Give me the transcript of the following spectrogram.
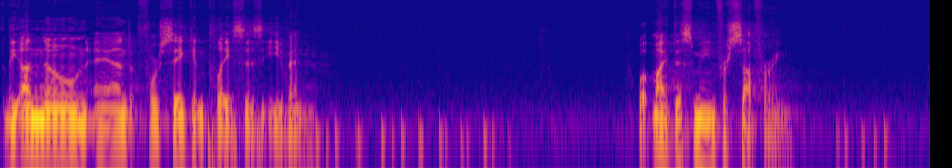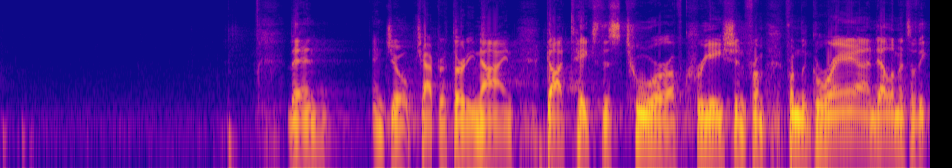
the unknown and forsaken places, even, what might this mean for suffering? Then, in Job chapter 39, God takes this tour of creation from, from the grand elements of the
